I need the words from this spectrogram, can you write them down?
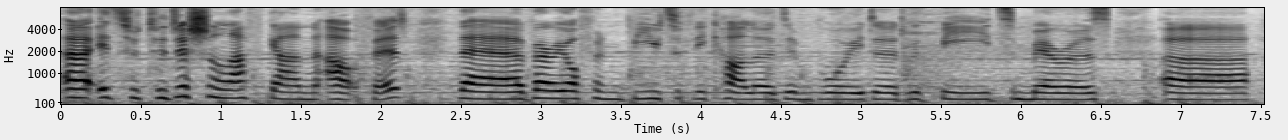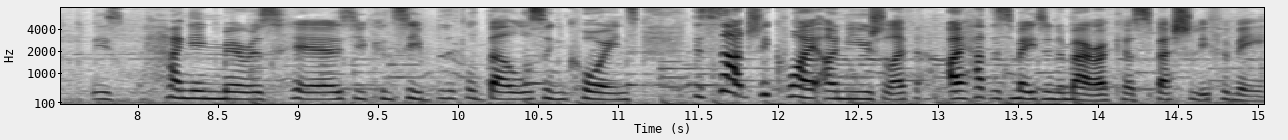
Uh, it's a traditional Afghan outfit. They're very often beautifully coloured, embroidered with beads, mirrors, uh, these hanging mirrors here, as you can see, little bells and coins. This is actually quite unusual. I've, I had this made in America, especially for me,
